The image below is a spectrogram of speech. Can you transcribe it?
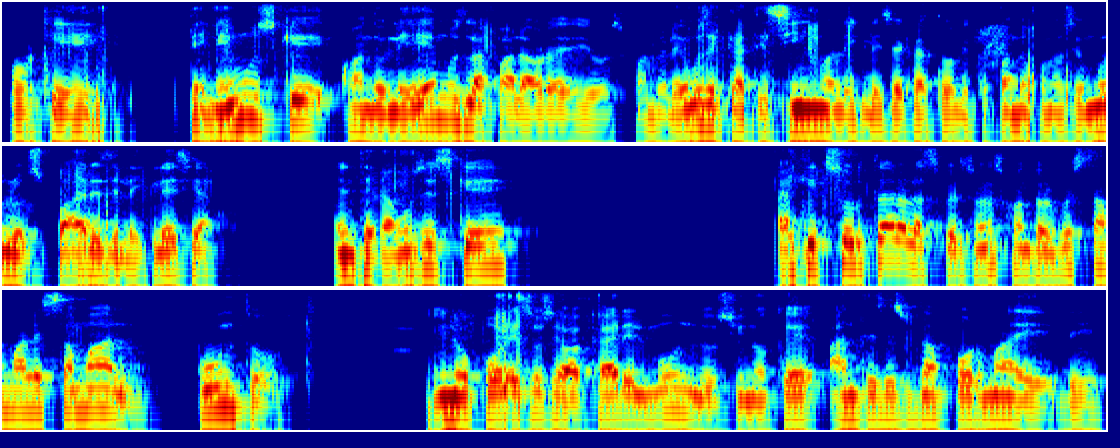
Porque tenemos que, cuando leemos la palabra de Dios, cuando leemos el catecismo de la Iglesia Católica, cuando conocemos los padres de la Iglesia, enteramos es que hay que exhortar a las personas cuando algo está mal, está mal, punto. Y no por eso se va a caer el mundo, sino que antes es una forma de, de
